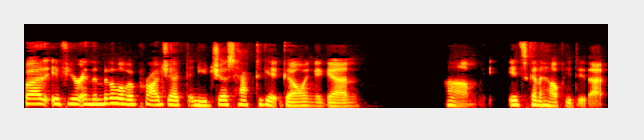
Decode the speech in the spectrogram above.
but if you're in the middle of a project and you just have to get going again, um, it's going to help you do that.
